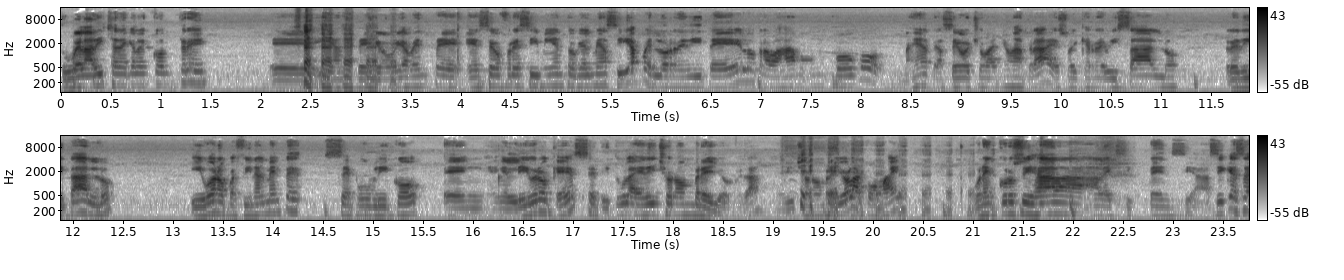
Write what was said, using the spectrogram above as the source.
tuve la dicha de que lo encontré eh, y ante obviamente ese ofrecimiento que él me hacía, pues lo reedité, lo trabajamos un poco, imagínate, hace ocho años atrás, eso hay que revisarlo, reeditarlo. Y bueno, pues finalmente se publicó en, el libro que se titula He dicho nombre yo, ¿verdad? He dicho nombre yo, la Comay, una encrucijada a la existencia. Así que esa,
